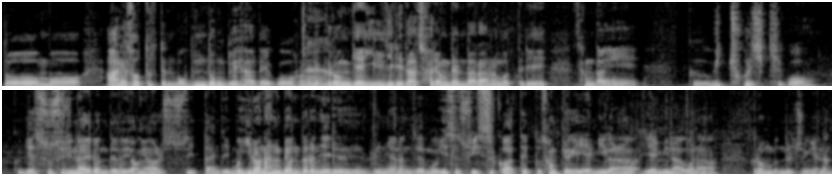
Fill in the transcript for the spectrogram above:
또 뭐 안에서 어떨 때는 뭐 운동도 해야 되고 그런데 네. 그런 게 일일이 다 촬영된다라는 것들이 상당히 그 위축을 시키고 그게 수술이나 이런 데도 영향을 줄 수 있다. 이제 뭐 이런 항변들은 예를 들면은 이제 뭐 있을 수 있을 것 같아요. 또 성격이 예민하거나 예민하거나 그런 분들 중에는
